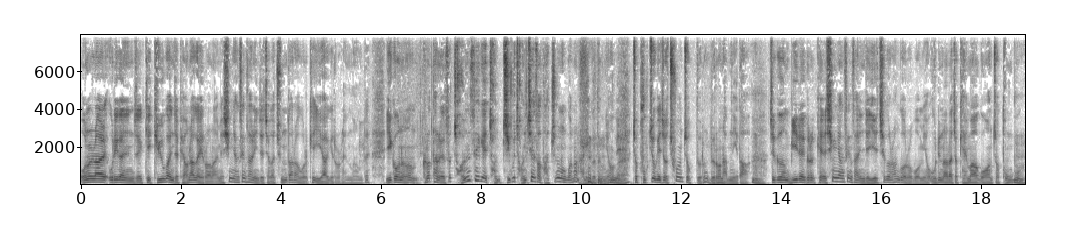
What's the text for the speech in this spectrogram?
오늘날 우리가 이제 기후가 이제 변화가 일어나면 식량 생산이 이제 제가 준다라고 그렇게 이야기를 했는데 이거는 그렇다고 해서 전 세계 전 지구 전체에서 다 주는 거는 아니거든요. 네. 저 북쪽의 저 추운 쪽들은 늘어 납니다. 음. 지금 미래 그렇게 식량 생산 이제 예측을 한 거를 보면 우리나라 저 개마고원 저 동부 음.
